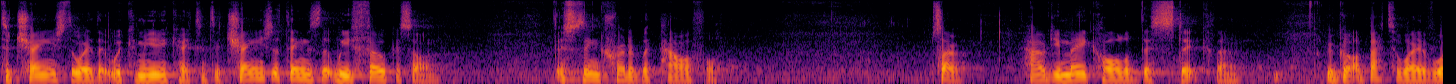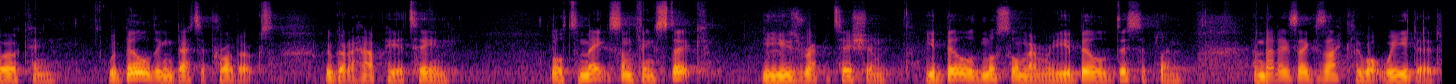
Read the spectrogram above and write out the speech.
to change the way that we communicate and to change the things that we focus on. This is incredibly powerful. So, how do you make all of this stick then? We've got a better way of working. We're building better products. We've got a happier team. Well, to make something stick, you use repetition. You build muscle memory, you build discipline. And that is exactly what we did.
